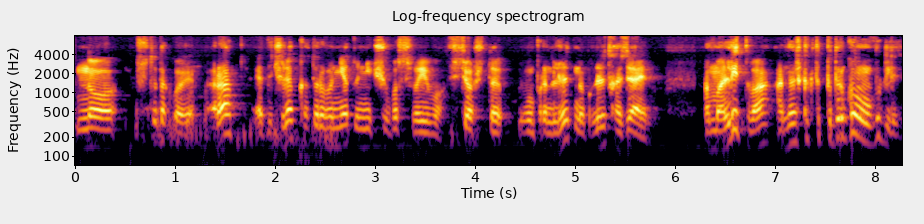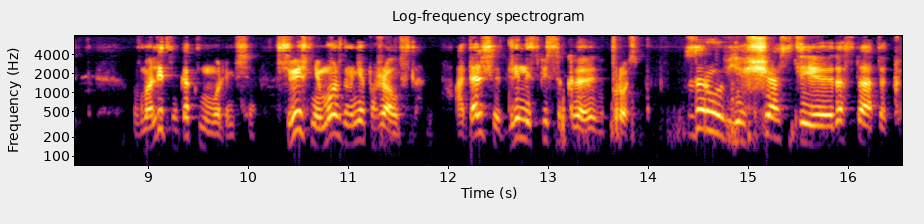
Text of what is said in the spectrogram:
Но что такое? Раб – это человек, у которого нету ничего своего. Все, что ему принадлежит, оно принадлежит хозяину. А молитва, она же как-то по-другому выглядит. В молитве как мы молимся? Всевышний, можно мне, пожалуйста? А дальше длинный список э, просьб. Здоровье, счастье, достаток,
